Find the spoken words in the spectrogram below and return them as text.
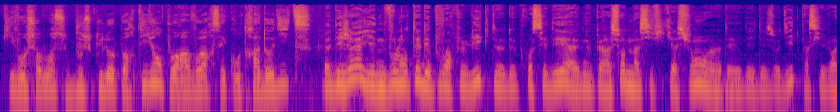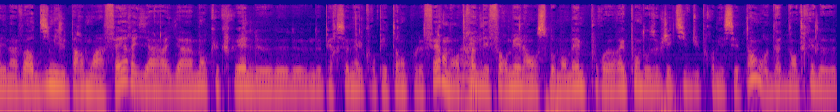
qui vont sûrement se bousculer au portillon pour avoir ces contrats d'audit? Bah Déjà, il y a une volonté des pouvoirs publics de, de procéder à une opération de massification euh, des, audits, parce qu'il va y en avoir 10 000 par mois à faire. Il y a, il y a un manque cruel de, personnel compétent pour le faire. On est en train de les former là en ce moment même pour euh, répondre aux objectifs du 1er septembre, date d'entrée de,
